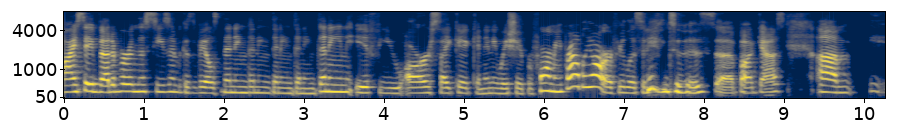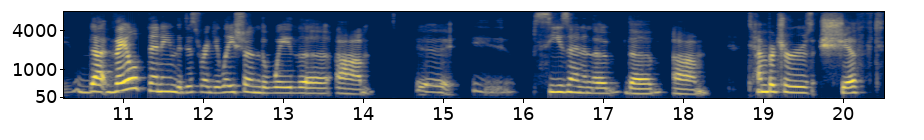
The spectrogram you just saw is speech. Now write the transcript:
I say vetiver in this season because the veil is thinning, thinning, thinning, thinning, thinning. If you are psychic in any way, shape, or form, you probably are if you're listening to this uh, podcast. Um, that veil thinning, the dysregulation, the way the um, uh, season and the the um, temperatures shift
